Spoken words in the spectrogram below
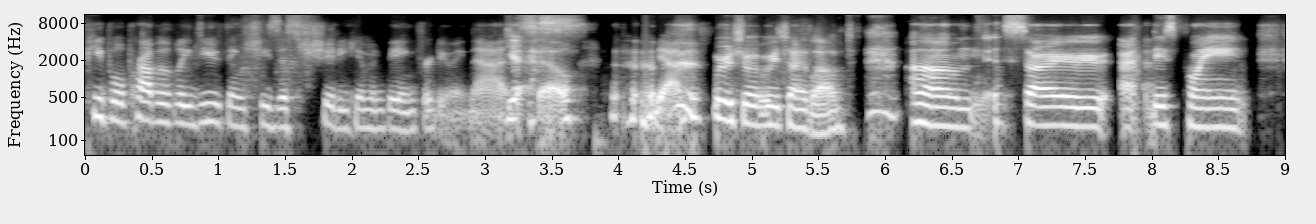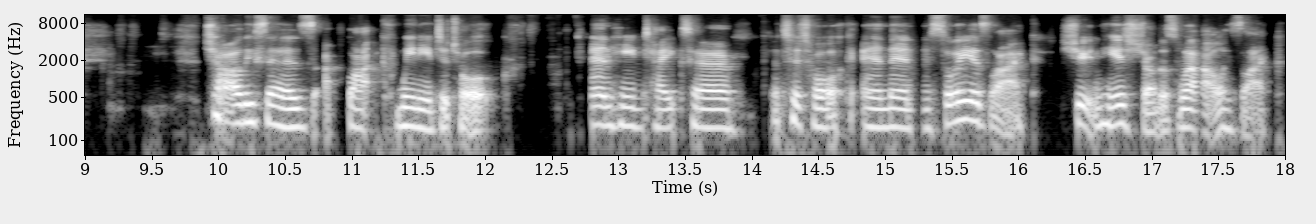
people probably do think she's a shitty human being for doing that. Yes. So yeah. which which I loved. Um, so at this point, Charlie says, like, we need to talk. And he takes her to talk. And then Sawyer's like shooting his shot as well. He's like,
